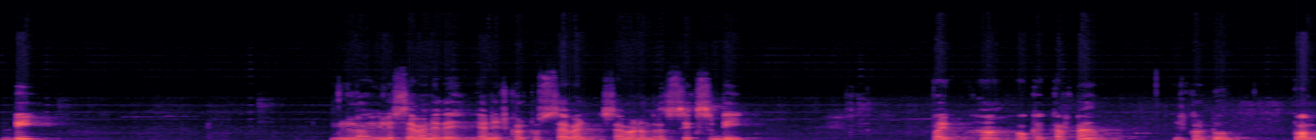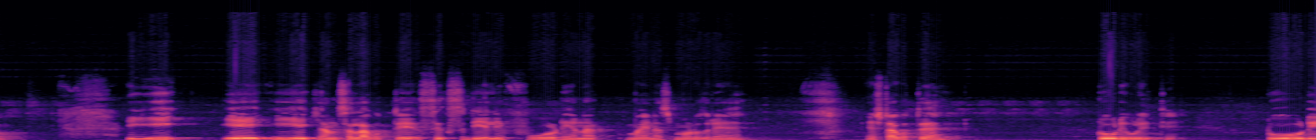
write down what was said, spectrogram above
d ಇಲ್ಲ, ಇಲ್ಲಿ ಸೆವೆನ್ ಇದೆ. N equal to seven seven ಅಂದರೆ ಸಿಕ್ಸ್ ಡಿ ಫೈವ್ ಹಾಂ ಓಕೆ ಕರೆಕ್ಟಾ ಇಜ್ಕಲ್ ಟು ಟ್ವೆಲ್ ಈ ಎ ಇ ಎ ಕ್ಯಾನ್ಸಲ್ ಆಗುತ್ತೆ ಸಿಕ್ಸ್ ಡಿಯಲ್ಲಿ ಫೋರ್ ಡಿಯನ್ನು ಮೈನಸ್ ಮಾಡಿದ್ರೆ ಎಷ್ಟಾಗುತ್ತೆ? ಟೂ ಡಿ ಉಳಿಯುತ್ತೆ. Two d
